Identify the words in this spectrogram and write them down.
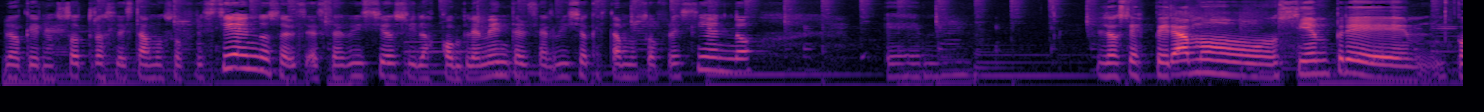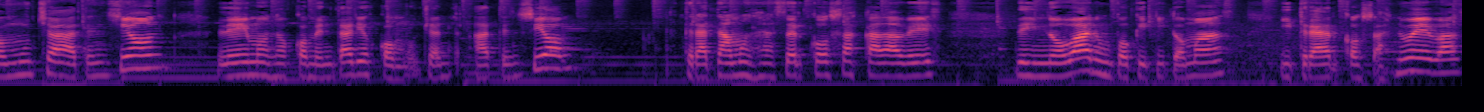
lo que nosotros le estamos ofreciendo, el, el servicio, si los complementa el servicio que estamos ofreciendo. Eh, los esperamos siempre con mucha atención leemos los comentarios con mucha atención, tratamos de hacer cosas cada vez, de innovar un poquitito más y traer cosas nuevas.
